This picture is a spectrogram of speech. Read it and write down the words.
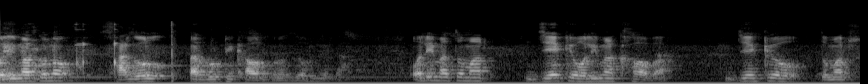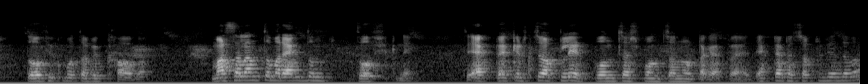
অলিমা কোনো ছাগল আর রুটি খাওয়ার কোনো জরুরি না। অলিমা তোমার যে কেউ অলিমা খাওয়াবা, যে কেউ তোমার তৌফিক মোতাবেক খাওয়াবা। মাসালান তোমার একদম তৌফিক নেই। এক প্যাকেট চকলেট পঞ্চাশ পঞ্চান্ন টাকা যায় একটা একটা চকলেট দিয়ে দেবা।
